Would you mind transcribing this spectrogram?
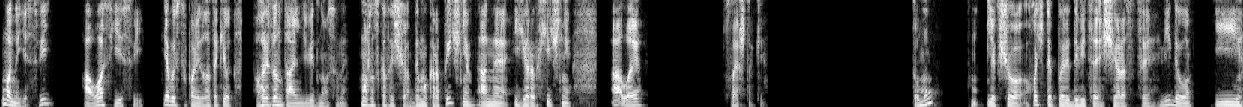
У мене є свій, а у вас є свій. Я виступаю за такі от горизонтальні відносини. Можна сказати, що демократичні, а не ієрархічні, але все ж таки. Тому, якщо хочете, передивіться ще раз це відео і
